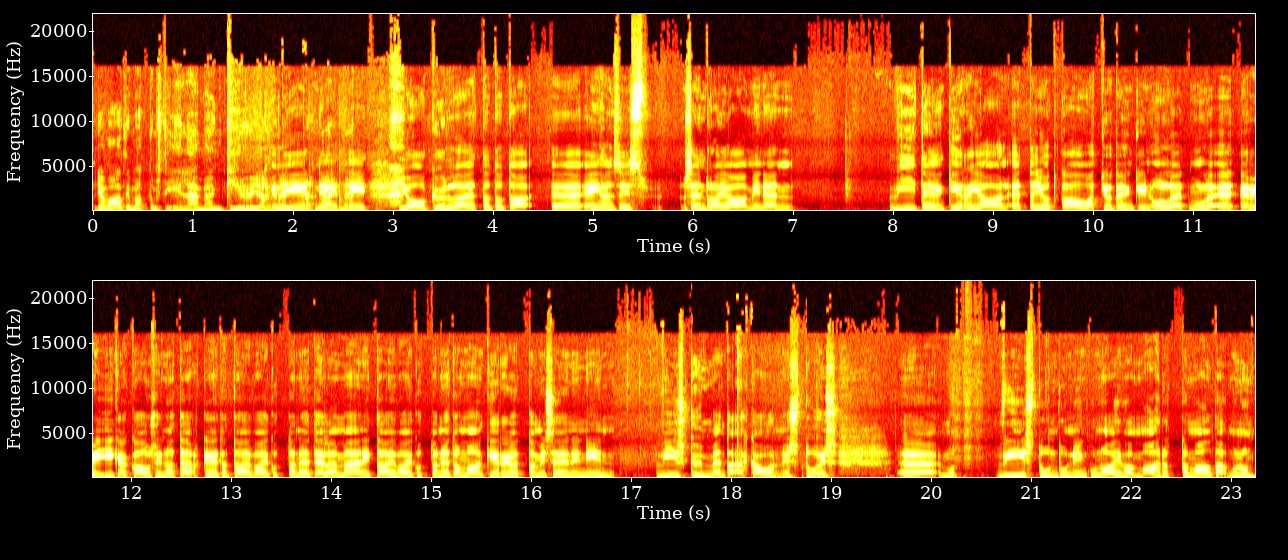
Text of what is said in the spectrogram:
ja vaatimattomasti elämänkirja. niin, niin, niin. Joo, kyllä. Että tota, eihän siis sen rajaaminen viiteen kirjaan, että jotka ovat jotenkin olleet mulle e- eri ikäkausina tärkeitä tai vaikuttaneet elämääni tai vaikuttaneet omaan kirjoittamiseeni, niin 50 ehkä onnistuisi. Mutta viisi tuntui niin kuin aivan mahdottomalta. Mun on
